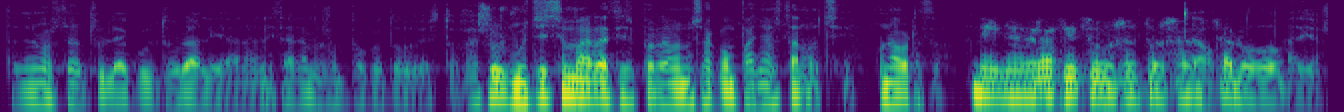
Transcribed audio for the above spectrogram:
tendremos tertulia cultural y analizaremos un poco todo esto. Jesús, muchísimas gracias por habernos acompañado esta noche. Un abrazo. Venga, gracias a vosotros. Hasta luego. Adiós.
